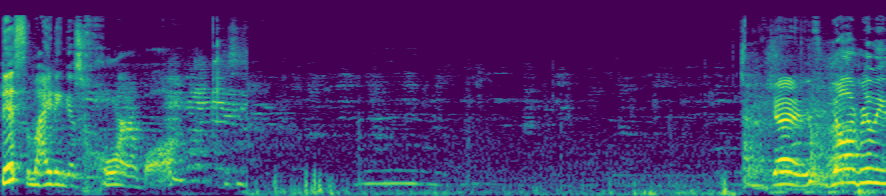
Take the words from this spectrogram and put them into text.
This lighting is horrible. Guys, y'all really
